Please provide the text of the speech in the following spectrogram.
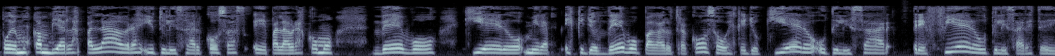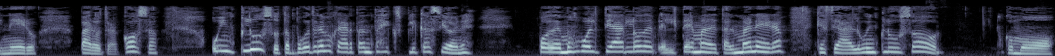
podemos cambiar las palabras y utilizar cosas, eh, palabras como debo, quiero, mira, es que yo debo pagar otra cosa o es que yo quiero utilizar, prefiero utilizar este dinero para otra cosa, o incluso tampoco tenemos que dar tantas explicaciones, podemos voltearlo el tema de tal manera que sea algo incluso como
